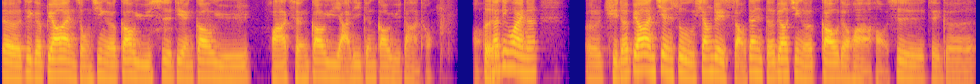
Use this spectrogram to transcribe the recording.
的这个标案总金额高于市电、高于华晨、高于雅力跟高于大同。哦，那另外呢，呃，取得标案件数相对少，但是得标金额高的话，哈，是这个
